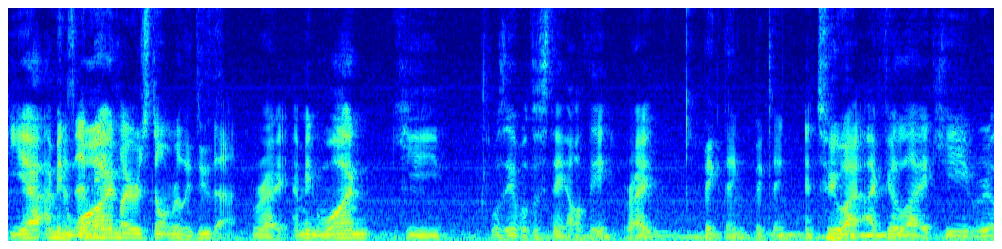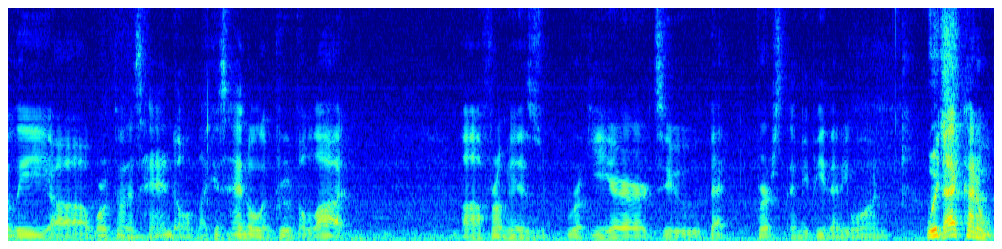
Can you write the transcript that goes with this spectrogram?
Yeah, I mean Because NBA players don't really do that. right. I mean one he was able to stay healthy, right? Big thing, big thing. And two, I, I feel like he really uh, worked on his handle. Like his handle improved a lot uh, from his rookie year to that first MVP that he won. Which that kind of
